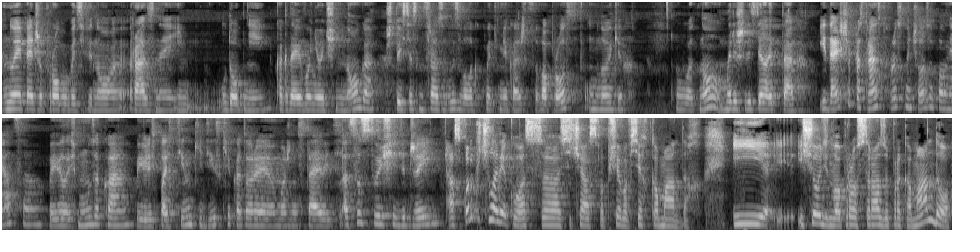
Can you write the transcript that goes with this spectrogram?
Ну и опять же пробовать вино разное и удобнее, когда его не очень много. Что, естественно, сразу вызвало какой-то, мне кажется, вопрос у многих Вот, но мы решили сделать так. И дальше пространство просто начало заполняться. Появилась музыка, появились пластинки, диски, которые можно ставить. Отсутствующий диджей. А сколько человек у вас э, сейчас вообще во всех командах? И еще один вопрос сразу про команду.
